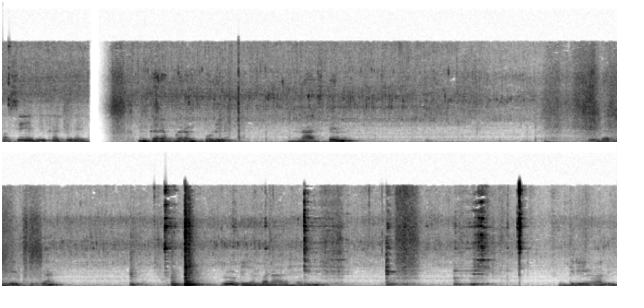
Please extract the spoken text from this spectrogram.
और शेयर भी करते रहिए। गरम गरम पूड़ी नाश्ते में। इधर मेथी का रोटी हम बना रहे हैं। ग्रीन वाली।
